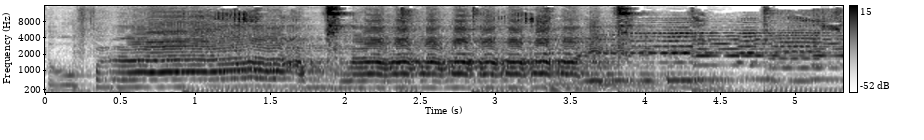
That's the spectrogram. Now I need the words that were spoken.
สู่ฟ้าอำพลายเท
